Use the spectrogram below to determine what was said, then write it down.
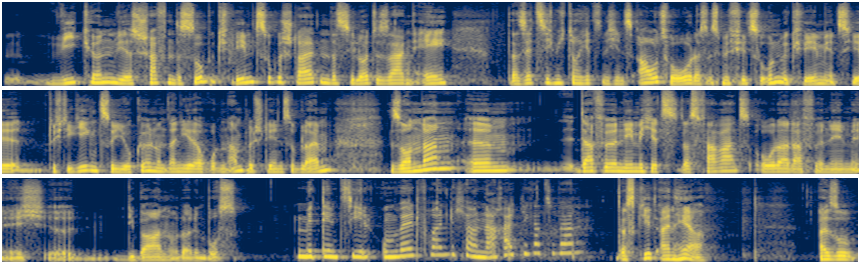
wie können wir es schaffen, das so bequem zu gestalten, dass die Leute sagen, ey, da setze ich mich doch jetzt nicht ins Auto, das ist mir viel zu unbequem, jetzt hier durch die Gegend zu juckeln und an jeder roten Ampel stehen zu bleiben, sondern ähm, dafür nehme ich jetzt das Fahrrad oder dafür nehme ich äh, die Bahn oder den Bus. Mit dem Ziel, umweltfreundlicher und nachhaltiger zu werden? Das geht einher. Also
